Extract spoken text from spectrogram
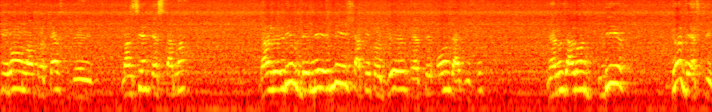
tirons notre texte de l'Ancien Testament, dans le livre de Néhémie, chapitre 2, verset 11 à 18, mais nous allons lire deux versets,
